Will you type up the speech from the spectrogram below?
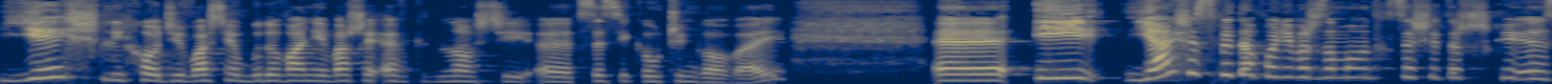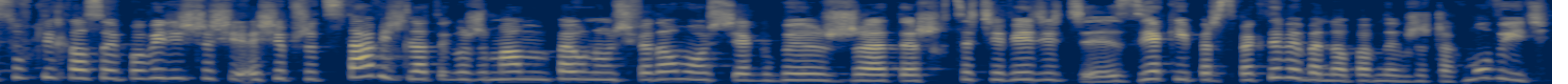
jeśli chodzi właśnie o budowanie Waszej efektywności e, w sesji coachingowej. E, I ja się spytam, ponieważ za moment chcę się też e, słów kilka o sobie powiedzieć, czy się, się przedstawić, dlatego że mam pełną świadomość, jakby, że też chcecie wiedzieć, e, z jakiej perspektywy będę o pewnych rzeczach mówić,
